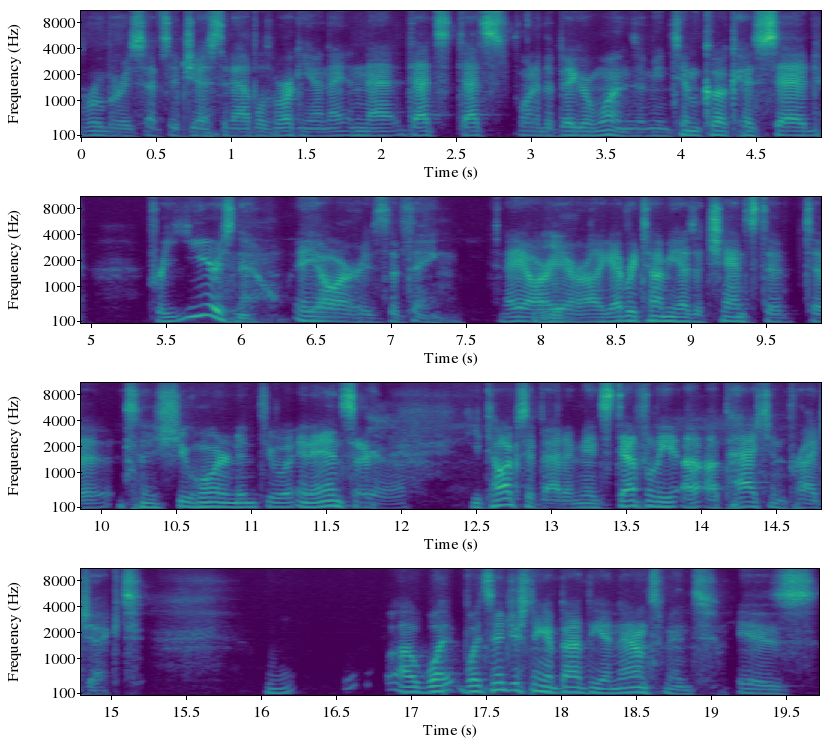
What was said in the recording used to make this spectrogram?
rumors have suggested Apple's working on that, and that that's that's one of the bigger ones. I mean, Tim Cook has said for years now, AR is the thing an AR, mm-hmm. AR. Like every time he has a chance to to, to shoehorn it into an answer, yeah. he talks about it. I mean, it's definitely a, a passion project. Uh, what What's interesting about the announcement is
